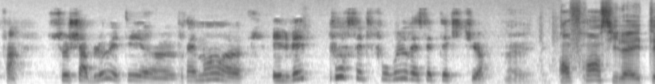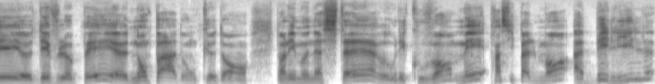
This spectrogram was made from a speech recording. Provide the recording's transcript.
enfin, ce chat bleu était euh, vraiment euh, élevé pour cette fourrure et cette texture. En France, il a été euh, développé non pas donc dans, dans les monastères ou les couvents, mais principalement à Belle-Île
